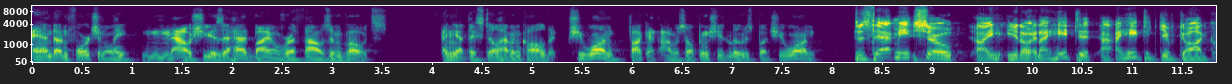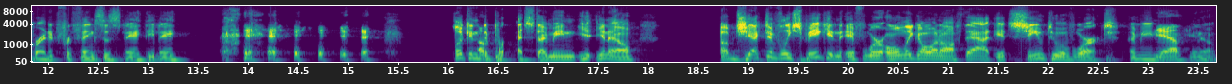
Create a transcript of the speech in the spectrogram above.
And unfortunately, now she is ahead by over a thousand votes. And yet they still haven't called it. She won. Fuck it. I was hoping she'd lose, but she won. Does that mean so? I you know, and I hate to I hate to give God credit for things as Nathan. Looking oh. depressed. I mean, you, you know, objectively speaking, if we're only going off that, it seemed to have worked. I mean, yeah, you know,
